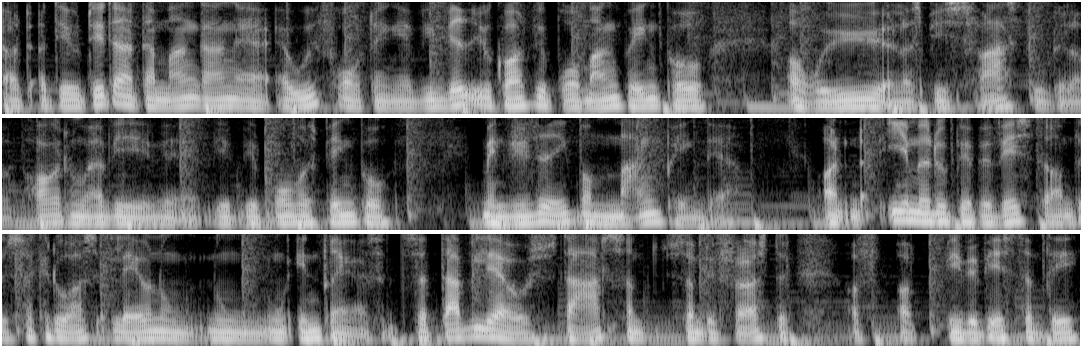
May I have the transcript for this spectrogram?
Og, og det er jo det, der, der mange gange er, er udfordringen. Vi ved jo godt, at vi bruger mange penge på at ryge, eller spise fastfood, eller hvad pokker det nu er, vi, vi, vi bruger vores penge på. Men vi ved ikke, hvor mange penge det er. Og i og med, at du bliver bevidst om det, så kan du også lave nogle, nogle, nogle ændringer. Så, så der vil jeg jo starte som, som det første, og, og blive bevidst om det.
